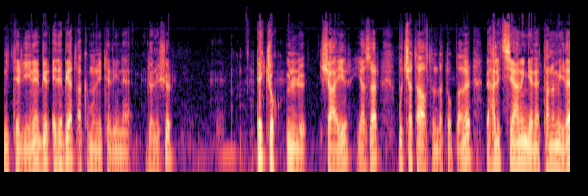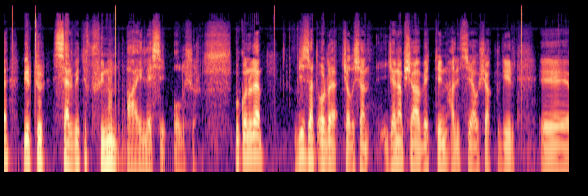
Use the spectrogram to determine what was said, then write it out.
niteliğine, bir edebiyat akımı niteliğine dönüşür. Pek çok ünlü şair, yazar bu çatı altında toplanır ve Halit Siyah'ın gene tanımıyla bir tür serveti fünun ailesi oluşur. Bu konuda bizzat orada çalışan Cenap Şahabettin, Halit Siyah Uşaklıgil, e,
